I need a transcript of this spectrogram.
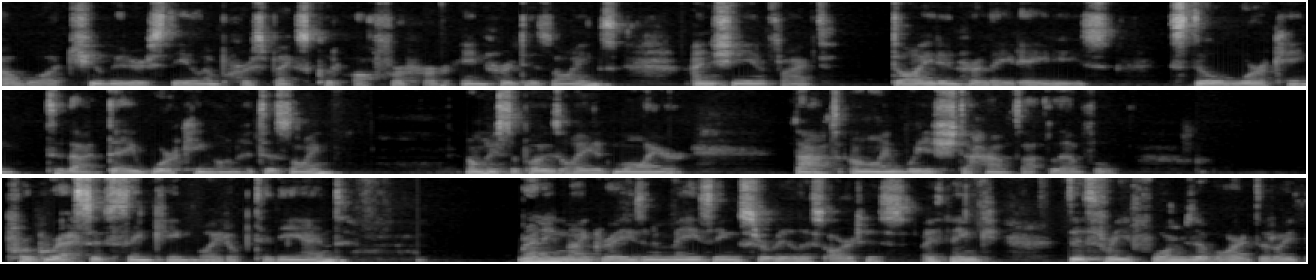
at what tubular steel and perspex could offer her in her designs. And she, in fact, died in her late 80s, still working to that day, working on a design. And I suppose I admire that and I wish to have that level progressive thinking right up to the end. René Magritte is an amazing surrealist artist. I think the three forms of art that I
